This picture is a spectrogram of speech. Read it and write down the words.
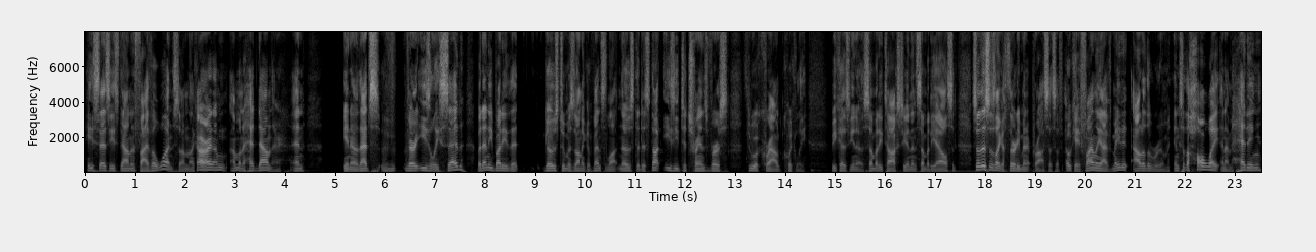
he says he's down in 501. So I'm like, all right, I'm I'm gonna head down there. And you know that's v- very easily said, but anybody that goes to Masonic events a lot knows that it's not easy to transverse through a crowd quickly because you know somebody talks to you and then somebody else. And so this is like a 30 minute process of okay finally i've made it out of the room into the hallway and i'm heading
